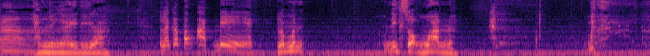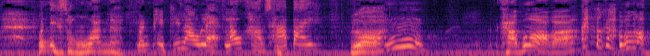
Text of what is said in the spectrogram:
อ่าทำยังไงดีอะแล้วก็ต้องอัปเดต แล้วมันมันอีกสองวันน่ะมันอีกสองวันน่ะ มันผิดที่เราแหละ เล่าข่าวช้าไป เหรออืมข่าวเพิ่งออกเหรอข่าวเพิ่งออก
